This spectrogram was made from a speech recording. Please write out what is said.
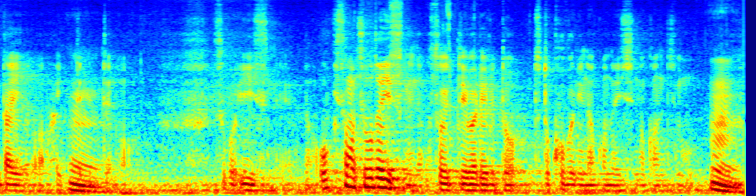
ダイヤが入ってるっていうのはすごいいいですね大きさもちょうどいいですね。なんかそう言って言われるとちょっと小ぶりなこの石の感じも。うん。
